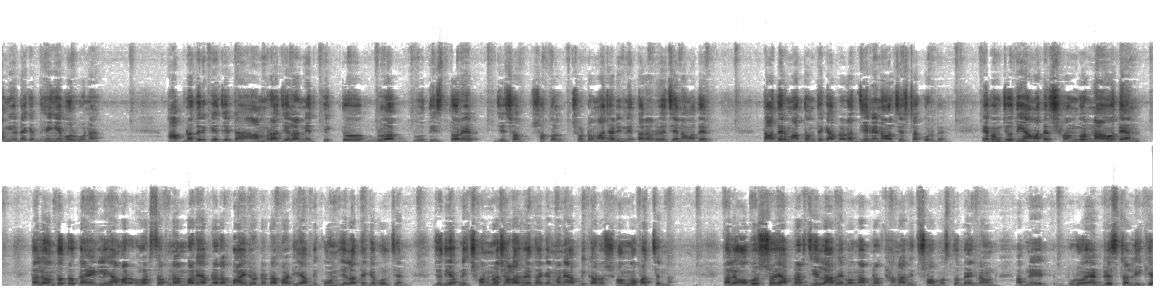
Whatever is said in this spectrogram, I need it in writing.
আমি ওটাকে ভেঙে বলব না। আপনাদেরকে যেটা আমরা জেলা নেতৃত্ব ব্লক বুথ স্তরের যেসব সকল ছোট মাঝারি নেতারা রয়েছেন আমাদের, তাদের মাধ্যম থেকে আপনারা জেনে নেওয়ার চেষ্টা করবেন। এবং যদি আমাদের সঙ্গ নাও দেন, তাহলে অন্তত কাইন্ডলি আমার হোয়াটসঅ্যাপ নাম্বারে আপনারা বায়োডাটা পাঠিয়ে আপনি কোন জেলা থেকে বলছেন, যদি আপনি ছন্ন ছাড়া হয়ে থাকেন মানে আপনি কারও সঙ্গ পাচ্ছেন না, তাহলে অবশ্যই আপনার জেলার এবং আপনার থানাভিত সমস্ত ব্যাকগ্রাউন্ড আপনি পুরো অ্যাড্রেসটা লিখে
